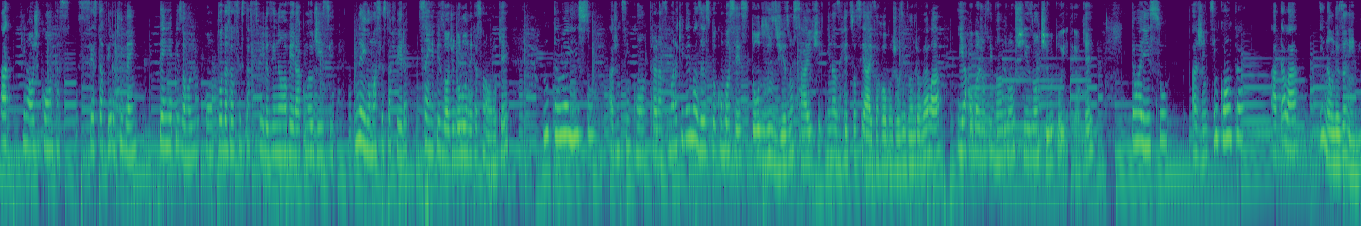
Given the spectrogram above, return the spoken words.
Afinal de contas, sexta-feira que vem tem episódio com todas as sextas-feiras e não haverá, como eu disse, nenhuma sexta-feira sem episódio do Luneta Sonora, ok? Então é isso. A gente se encontra na semana que vem, mas eu estou com vocês todos os dias no site e nas redes sociais, arroba Josivandro Avelar e arroba Josivandro no X, o antigo Twitter, ok? Então é isso. A gente se encontra. Até lá e não desanime.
